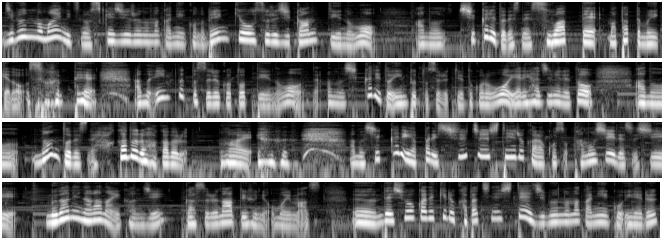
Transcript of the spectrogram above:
自分の毎日のスケジュールの中にこの勉強する時間っていうのをあのしっかりとですね座って、まあ、立ってもいいけど 座ってあのインプットすることっていうのをあのしっかりとインプットするっていうところをやり始めるとあのなんとですねはかどるはかどる。はい。あのしっかりやっぱり集中しているからこそ楽しいですし無駄にならない感じがするなというふうに思います、うん、で消化できる形にして自分の中にこう入れる、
